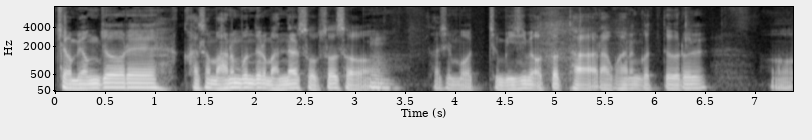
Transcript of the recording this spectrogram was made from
제가 명절에 가서 많은 분들을 만날 수 없어서 음. 사실 뭐 지금 민심이 어떻다라고 하는 것들을 어,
